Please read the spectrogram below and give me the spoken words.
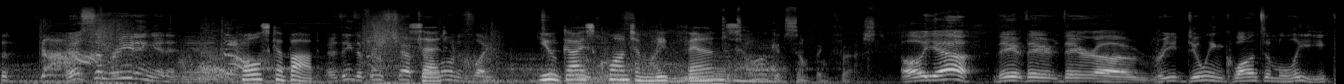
there's some reading in it, man. Polska Bob. I think the first chapter Said, alone is like. You guys pages. Quantum Leap To fans? target something first. Oh yeah, they're they're they're uh, redoing Quantum Leap,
